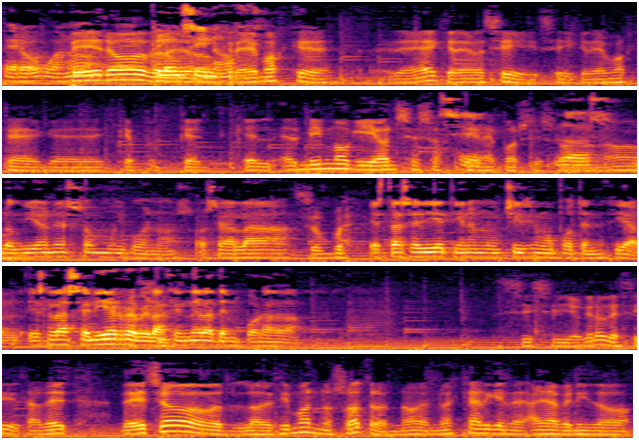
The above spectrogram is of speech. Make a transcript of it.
Pero bueno, Pero eh, pero enough. creemos que, eh, creo, sí, sí, creemos que, que, que- el, el mismo guion se Sí, sostiene por sí solo, los, ¿no? los guiones son muy buenos. O sea, la, esta serie tiene muchísimo potencial. Es la serie revelación de la temporada. Sí, sí, yo creo que sí. O sea, de, de hecho, lo decimos nosotros, ¿no? No es que alguien haya venido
